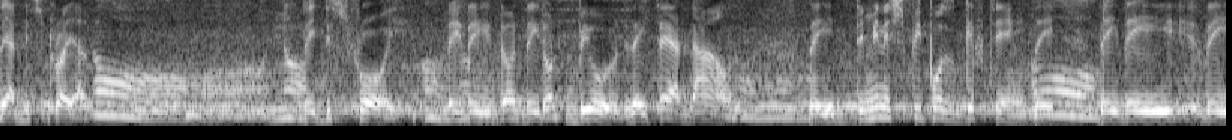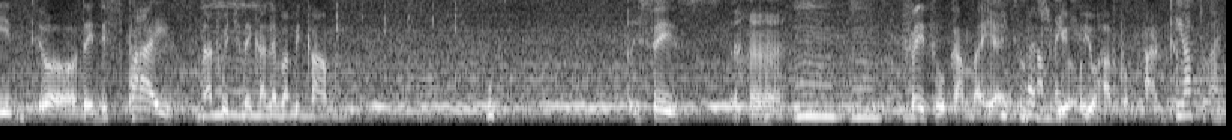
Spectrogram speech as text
they are destroyers. oh no. They destroy. Oh, they, they don't they don't build. They tear down. Oh, they diminish people's gifting. They Oh. they they they oh, they despise that which they can never become. Oops. It says mm, mm. faith will come by hearing, but by you, hearing. you have to add. You have to add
